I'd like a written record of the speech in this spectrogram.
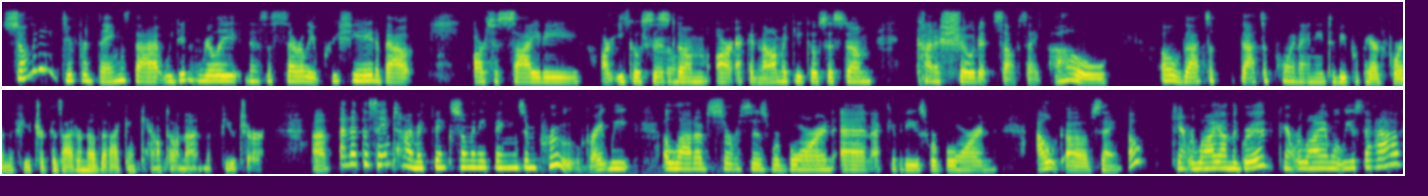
so many different things that we didn't really necessarily appreciate about our society, our ecosystem, our economic ecosystem kind of showed itself saying, oh, oh, that's a that's a point I need to be prepared for in the future because I don't know that I can count on that in the future. Um, and at the same time, I think so many things improved, right? We, a lot of services were born and activities were born out of saying, oh, can't rely on the grid, can't rely on what we used to have.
